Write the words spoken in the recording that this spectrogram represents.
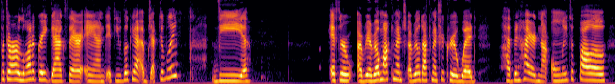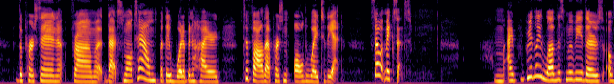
but there are a lot of great gags there. And if you look at objectively, the if there a real, documentary a real documentary crew would have been hired not only to follow the person from that small town, but they would have been hired to follow that person all the way to the end. So it makes sense. Um, I really love this movie. There's a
